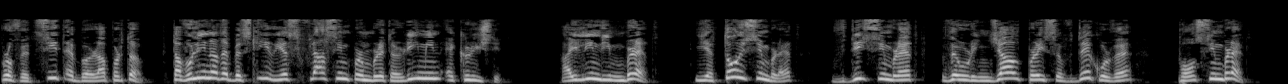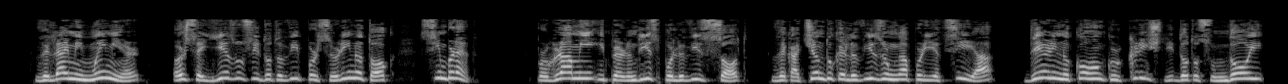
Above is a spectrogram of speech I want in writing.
profecitë e bëra për të. Tavolinat e besëlidhjes flasin për mbretërimin e Krishtit. Ai lindi mbret, jetoi si mbret, vdiq si mbret dhe u ringjall prej së vdekurve po si mbret. Dhe lajmi më i mirë është se Jezusi do të vijë përsëri në tokë si mbret. Programi i Perëndisë po lëviz sot dhe ka qenë duke lëvizur nga përjetësia deri në kohën kur Krishti do të sundojë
